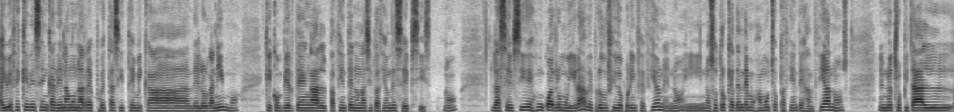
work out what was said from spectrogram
hay veces que desencadenan una respuesta sistémica del organismo que convierten al paciente en una situación de sepsis, ¿no? La sepsis es un cuadro muy grave producido por infecciones, ¿no? Y nosotros que atendemos a muchos pacientes ancianos, en nuestro hospital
